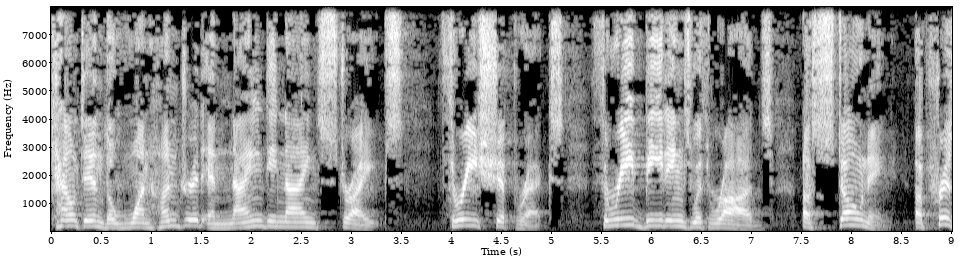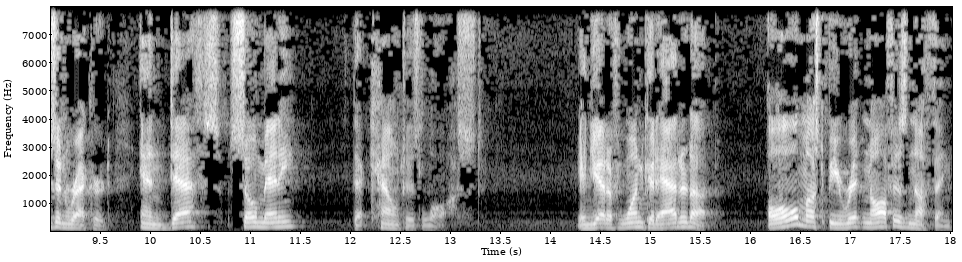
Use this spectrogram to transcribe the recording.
count in the 199 stripes, three shipwrecks, three beatings with rods, a stoning, a prison record, and deaths so many that count is lost. And yet, if one could add it up, all must be written off as nothing,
